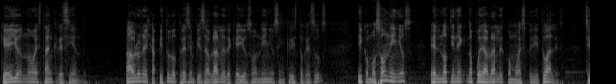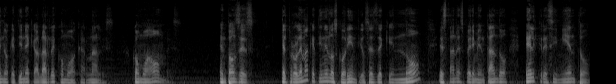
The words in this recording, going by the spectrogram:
Que ellos no están creciendo. Pablo en el capítulo 3 empieza a hablarles de que ellos son niños en Cristo Jesús y como son niños, él no tiene no puede hablarles como espirituales, sino que tiene que hablarles como a carnales, como a hombres. Entonces, el problema que tienen los corintios es de que no están experimentando el crecimiento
